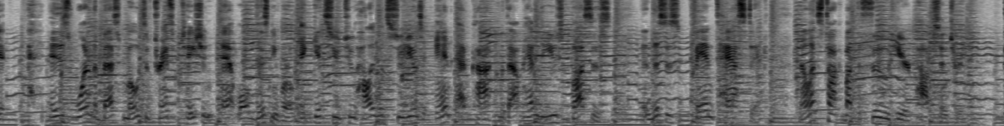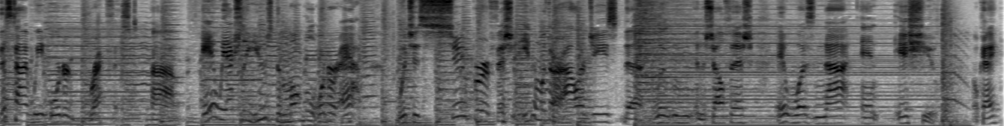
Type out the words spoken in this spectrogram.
It is one of the best modes of transportation at Walt Disney World. It gets you to Hollywood Studios and Epcot without having to use buses, and this is fantastic. Now let's talk about the food here at Pop Century. This time we ordered breakfast, uh, and we actually used the mobile order app which is super efficient. Even with our allergies, the gluten and the shellfish, it was not an issue. Okay?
